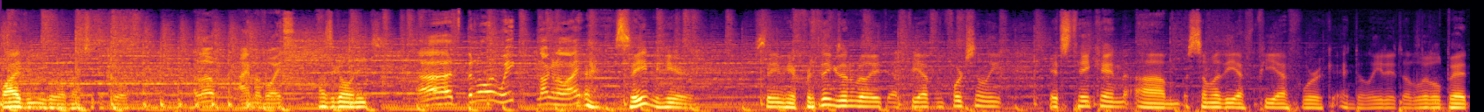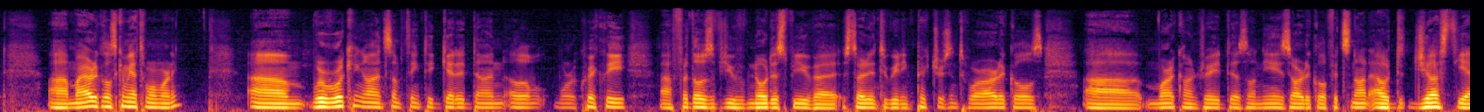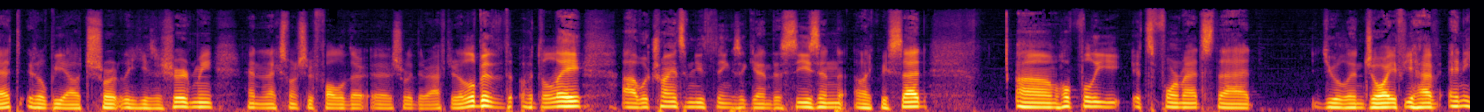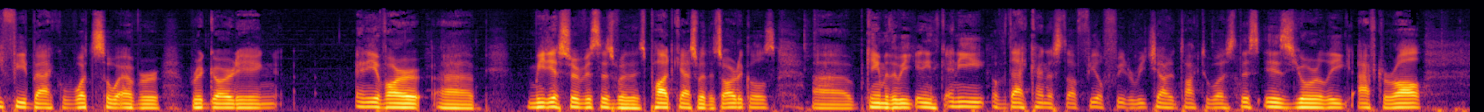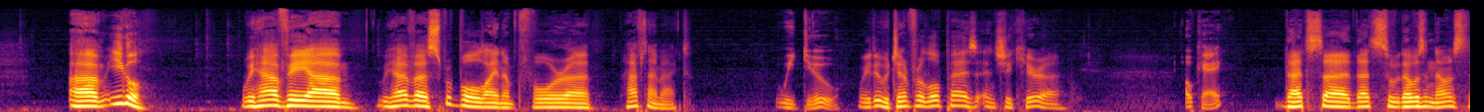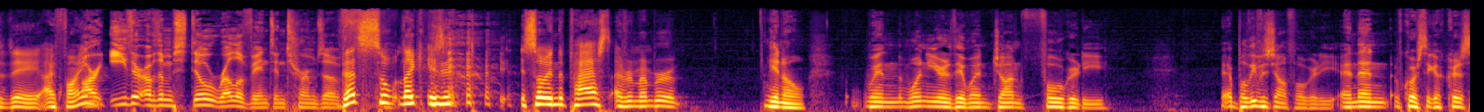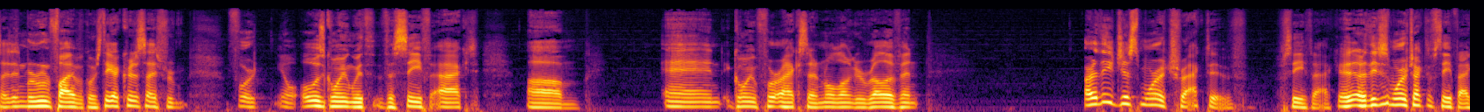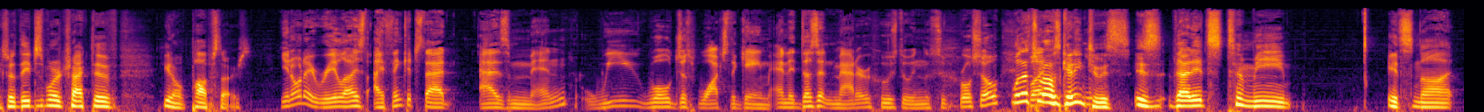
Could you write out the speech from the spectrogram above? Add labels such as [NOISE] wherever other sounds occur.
by the Eagle of Control. Hello, I'm a voice. How's it going, Eats? Uh, it's been a long week. Not gonna lie. [LAUGHS] Same here. Same here. For things unrelated to FPF, unfortunately, it's taken um, some of the FPF work and delayed it a little bit. Uh, my article is coming out tomorrow morning. Um, we're working on something to get it done a little more quickly. Uh, for those of you who've noticed, we've uh, started integrating pictures into our articles. Uh, Marc Andre Desaulnier's article, if it's not out just yet, it'll be out shortly. He's assured me, and the next one should follow there uh, shortly thereafter. A little bit of, a delay. Uh, we're trying some new things again this season, like we said. Um, hopefully, it's formats that you'll enjoy. If you have any feedback whatsoever regarding any of our uh, media services, whether it's podcasts, whether it's articles, uh, game of the week, any any of that kind of stuff, feel free to reach out and talk to us. This is your league after all. Um, Eagle, we have a um, we have a Super Bowl lineup for uh, halftime act. we do. We do with Jennifer Lopez and Shakira. Okay. That's uh, that's so that was announced today. I find Are either of them still relevant in terms of? That's so like is it [LAUGHS] so in the past I remember you know when one year they went John Fogerty. I believe it was John Fogerty. And then of course they got criticized. In Maroon 5 of course they got criticized for for you know always going with the safe act um and going for acts that are no longer relevant. Are they just more attractive safe act? Are they just more attractive safe acts? Are they just more attractive you know pop stars? You know what I realized? I think it's that as men, we will just watch the game, and it doesn't matter who's doing the Super Bowl show. Well, that's But- what I was getting to. Is is that it's to me, it's not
